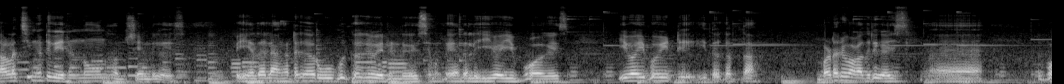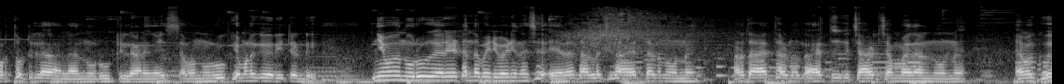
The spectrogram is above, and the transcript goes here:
തളച്ചി ഇങ്ങോട്ട് വരണോ എന്ന് സംശയമുണ്ട് ഗൈസ് അപ്പോൾ ഏതായാലും അങ്ങോട്ടൊക്കെ റൂബിക്കൊക്കെ വരുന്നുണ്ട് ഗൈസ് നമുക്ക് ഏതായാലും ഈ വഴി പോവാം ഗൈസ് ഈ വഴി പോയിട്ട് ഇതൊക്കെ എത്താ ഇവിടെ ഒരു വാതിൽ കൈസ് പുറത്തോട്ടില്ല അല്ല നുറുക്കില്ലാണ് കൈസ് അപ്പോൾ നുറൂക്ക് നമ്മൾ കയറിയിട്ടുണ്ട് ഇനി നമുക്ക് നുറു കയറിയിട്ട് എന്താ പരിപാടി എന്ന് വെച്ചാൽ ഏതാ തള്ളച്ച് താഴത്താണ് തോന്നുന്നത് അവിടെ താഴത്താണ് താഴത്ത് ചായ ചമ്മയതാണെന്ന് തോന്നുന്നത് നമുക്ക്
